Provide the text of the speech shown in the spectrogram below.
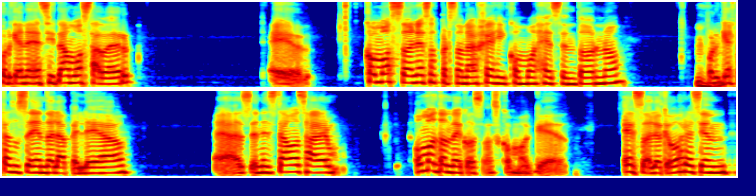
porque necesitamos saber eh, cómo son esos personajes y cómo es ese entorno, por qué está sucediendo la pelea. Eh, necesitamos saber un montón de cosas, como que eso, lo que vos recién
